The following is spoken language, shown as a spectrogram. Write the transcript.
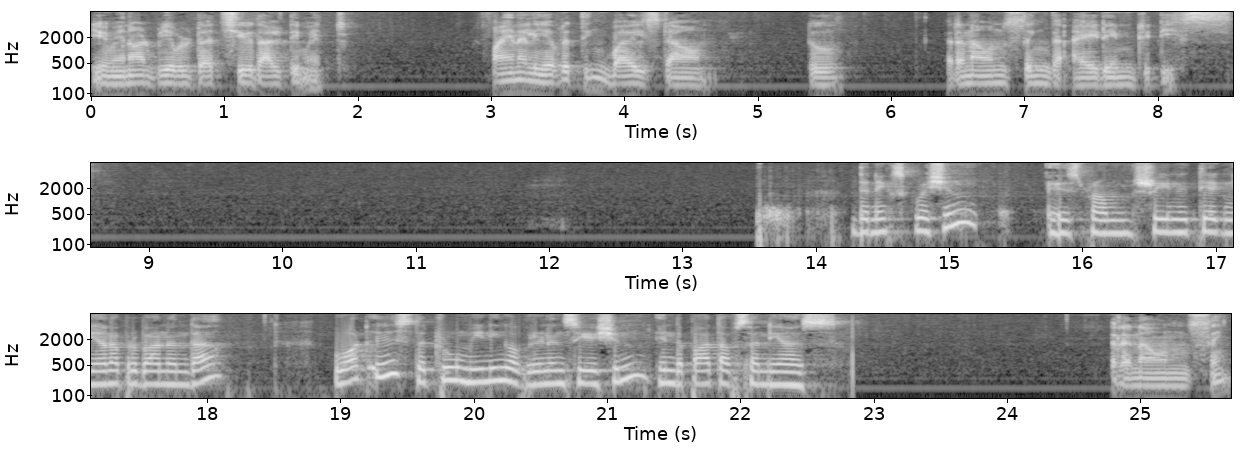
you may not be able to achieve the ultimate. Finally, everything boils down to renouncing the identities. The next question is from Sri Nitya Jnana Prabhananda. What is the true meaning of renunciation in the path of sannyas? renouncing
